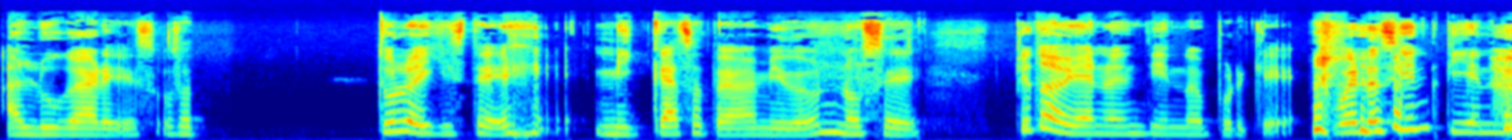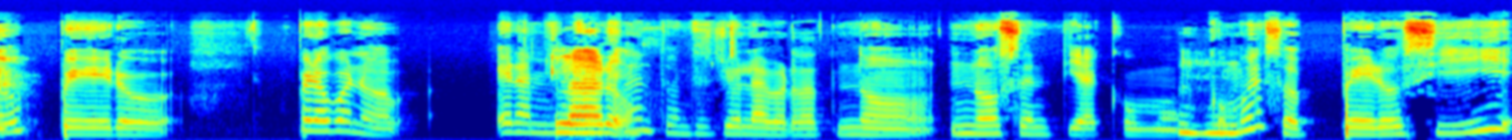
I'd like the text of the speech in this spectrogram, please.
a lugares. O sea, tú lo dijiste, mi casa te da miedo, no sé. Yo todavía no entiendo por qué. Bueno, sí entiendo, pero, pero bueno, era mi casa, entonces yo la verdad no, no sentía como, como eso. Pero sí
